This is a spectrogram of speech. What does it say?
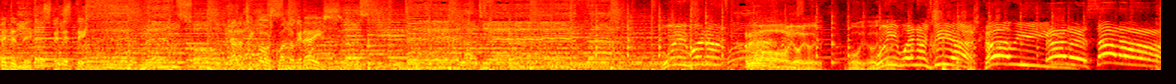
PTT. PTT. Nada chicos, cuando queráis. Buenos. Uy, uy, uy. Uy, uy, Muy buenos días, Javi. ¡Dale, sala!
